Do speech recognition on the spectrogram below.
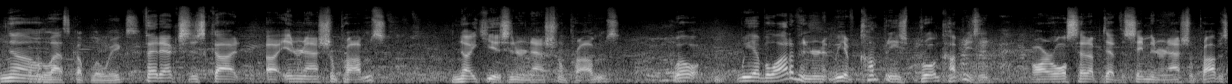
No. over the last couple of weeks. FedEx has got uh, international problems. Nike has international problems. Well, we have a lot of internet. We have companies, broad companies that are all set up to have the same international problems.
